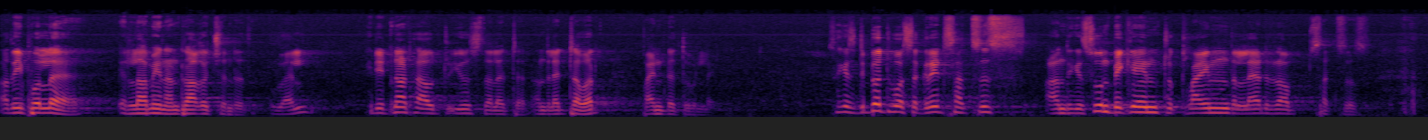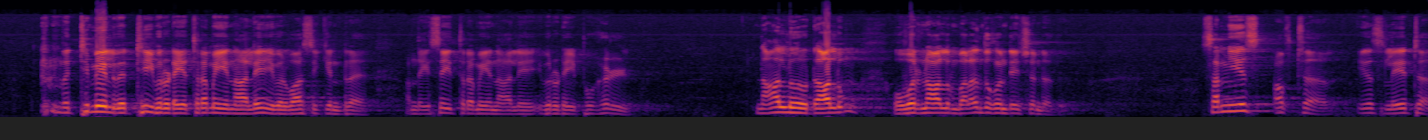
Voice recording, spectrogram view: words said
அதே போல் எல்லாமே நன்றாக சென்றது well he did not have to use the letter அந்த லெட்டர் அவர் பயன்படுத்தவில்லை So his debut was a great success and he soon began to climb the ladder of success. வெற்றி மேல் வெற்றி இவருடைய திறமையினாலே இவர் வாசிக்கின்ற அந்த இசை திறமையினாலே இவருடைய புகழ் நாலு நாளும் ஒவ்வொரு நாளும் வளர்ந்து கொண்டே சென்றது Some years after, years later,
